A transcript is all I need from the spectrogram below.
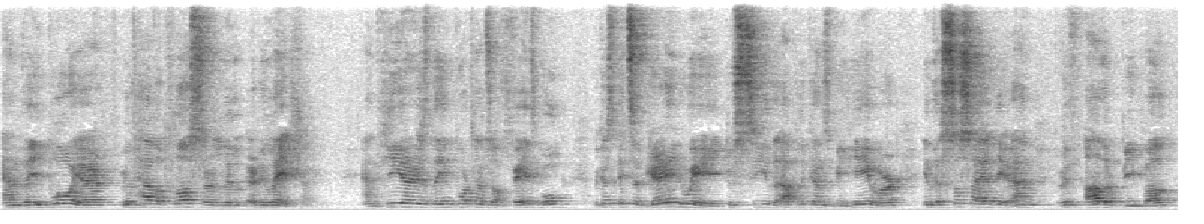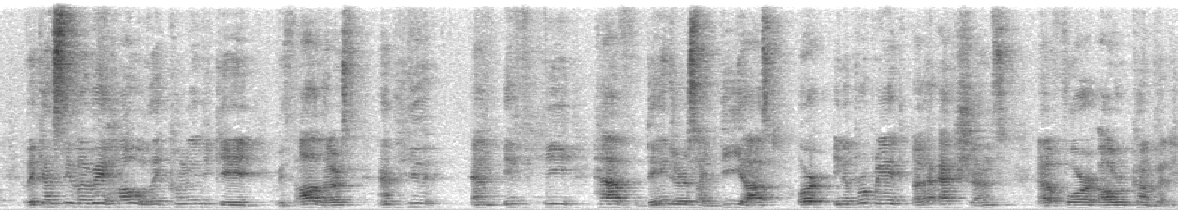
and the employer will have a closer relation. And here is the importance of Facebook because it's a great way to see the applicant's behavior in the society and with other people. They can see the way how they communicate with others and he, and if he have dangerous ideas or inappropriate actions uh, for our company.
